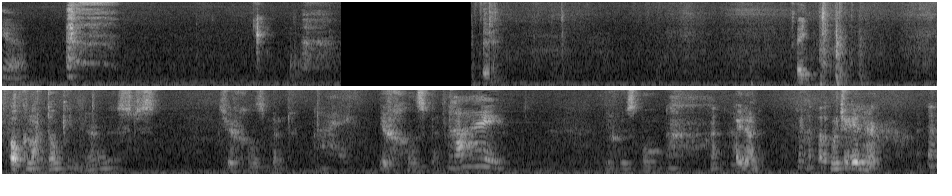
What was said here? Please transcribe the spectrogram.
Yeah. Hey. Oh, come on, don't get nervous. Just, it's your husband. Hi. Your husband. Hi. Your husband. How you doing? Okay. When'd you get here?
